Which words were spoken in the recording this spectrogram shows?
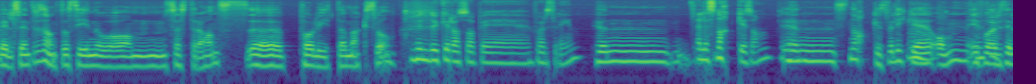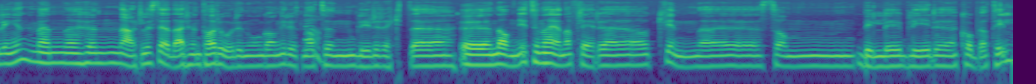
vel så interessant å si noe om søstera hans, uh, Paulita Maxwell. Hun dukker også opp i forestillingen? Hun, Eller snakkes om? Hun snakkes vel ikke mm. om i forestillingen, men hun er til stede der. Hun tar ordet noen ganger uten ja. at hun blir direkte uh, navngitt. Hun er en av flere av kvinnene som Billy blir uh, kobla til.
